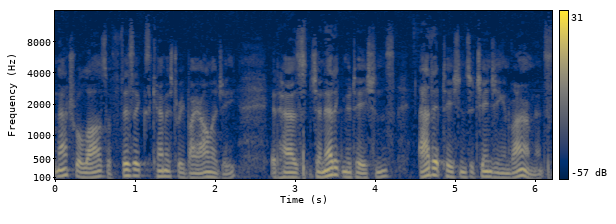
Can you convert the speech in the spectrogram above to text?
natural laws of physics, chemistry, biology. It has genetic mutations, adaptations to changing environments.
